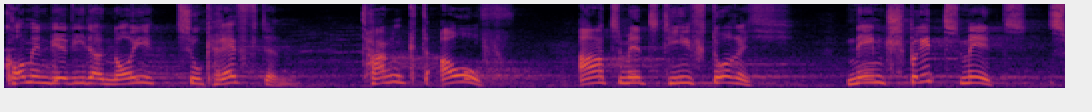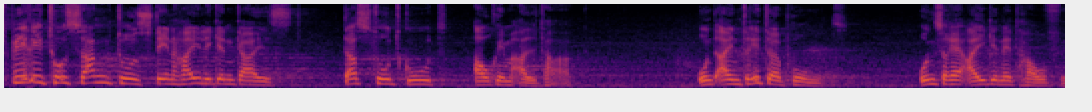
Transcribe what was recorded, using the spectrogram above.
kommen wir wieder neu zu Kräften. Tankt auf, atmet tief durch, nehmt Sprit mit, Spiritus Sanctus, den Heiligen Geist. Das tut gut, auch im Alltag. Und ein dritter Punkt, unsere eigene Taufe.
